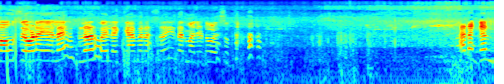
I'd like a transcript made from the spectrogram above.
पाऊस एवढा यायलाय ब्लर होईल कॅमेरा सही तर माझे डोळे सुद्धा आता गण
